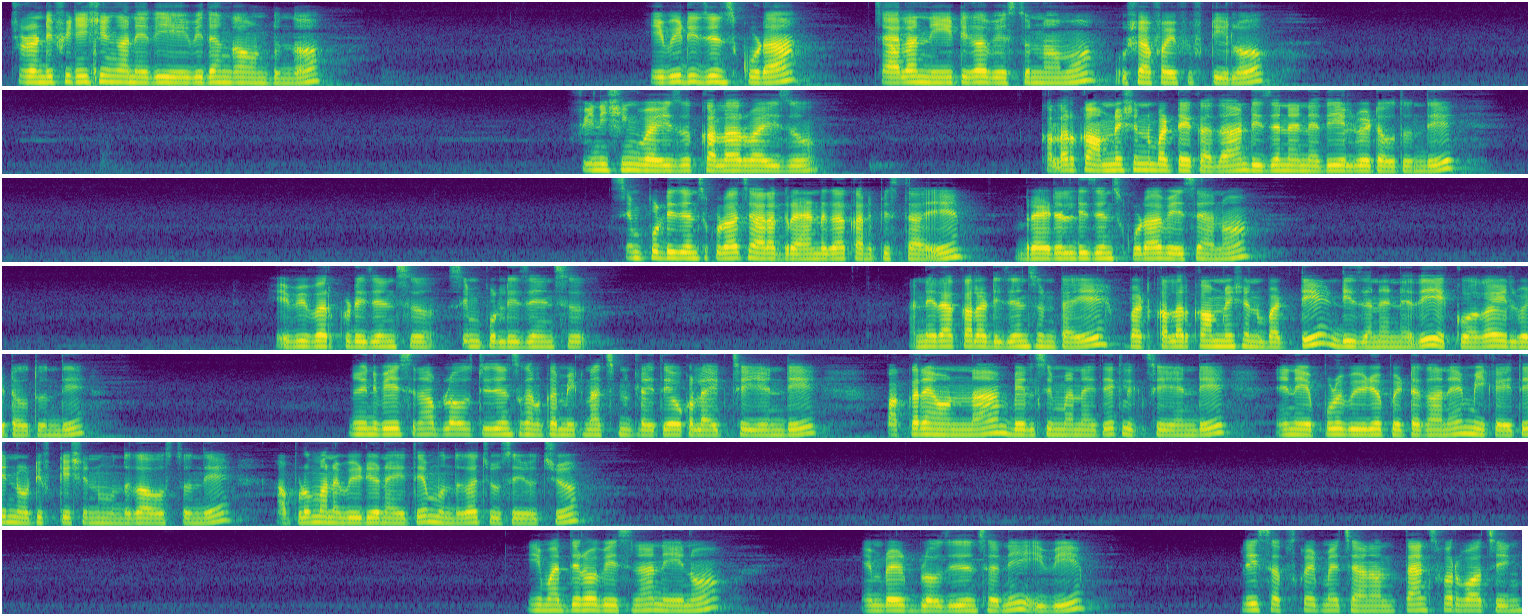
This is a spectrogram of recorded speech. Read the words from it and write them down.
చూడండి ఫినిషింగ్ అనేది ఏ విధంగా ఉంటుందో. హెవీ డిజైన్స్ కూడా చాలా నీట్గా వేస్తున్నాము ఉషా ఫైవ్ ఫిఫ్టీలో. Finishing wise colour wise. Colour combination బట్టే కదా డిజైన్ అనేది ఎలివేట్ అవుతుంది. సింపుల్ డిజైన్స్ కూడా చాలా గ్రాండ్గా కనిపిస్తాయి. బ్రైడల్ డిజైన్స్ కూడా వేశాను. Heavy work designs simple designs. అన్ని రకాల డిజైన్స్ ఉంటాయి బట్ కలర్ కాంబినేషన్ బట్టి డిజైన్ అనేది ఎక్కువగా ఎలివేట్ అవుతుంది. నేను వేసిన బ్లౌజ్ డిజైన్స్ కనుక మీకు నచ్చినట్లయితే ఒక లైక్ చేయండి పక్కనే ఉన్న బెల్ సిమ్మని అయితే క్లిక్ చేయండి. నేను ఎప్పుడు వీడియో పెట్టగానే మీకైతే నోటిఫికేషన్ ముందుగా వస్తుంది. అప్పుడు మన వీడియోని అయితే ముందుగా చూసేయచ్చు. ఈ మధ్యలో వేసిన నేను ఎంబ్రాయిడ్ బ్లౌజ్ డిజైన్స్ అని ఇవి. Please subscribe my channel. Thanks for watching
